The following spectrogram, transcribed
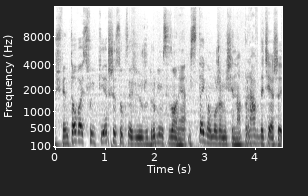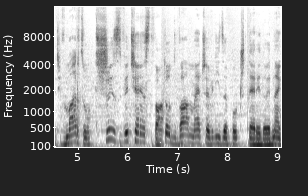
świętować swój pierwszy sukces już w drugim sezonie i z tego możemy się naprawdę cieszyć. W marcu 3 zwycięstwa, to dwa mecze w lidze po 4 do 1.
